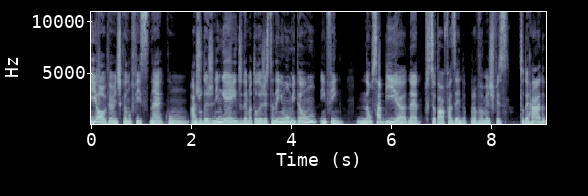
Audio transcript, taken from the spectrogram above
E obviamente que eu não fiz, né, com ajuda de ninguém, de dermatologista nenhuma, então, enfim, não sabia, né, se eu tava fazendo, provavelmente fiz tudo errado.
